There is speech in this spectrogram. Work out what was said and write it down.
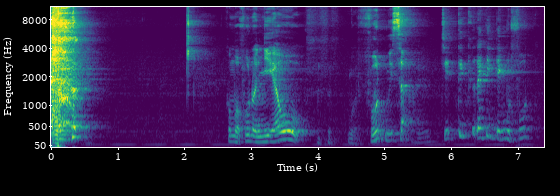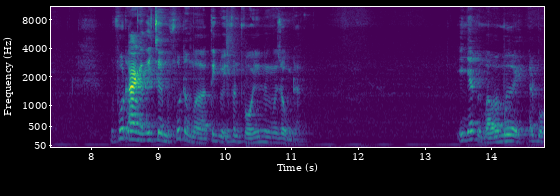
Không một phút nó nhiễu. Một phút mới sợ chỉ tích cứ đánh tích đánh một phút. Một phút ai người đi chơi một phút đâu mà tích lũy phân phối nhưng mà dùng được. Ít nhất phải bảo 30 bắt buộc.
